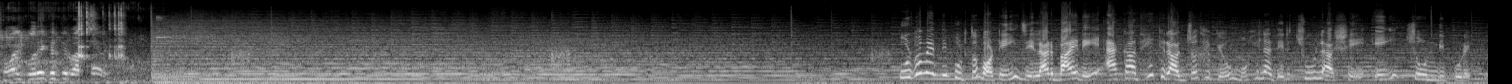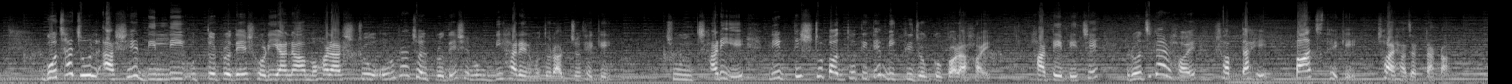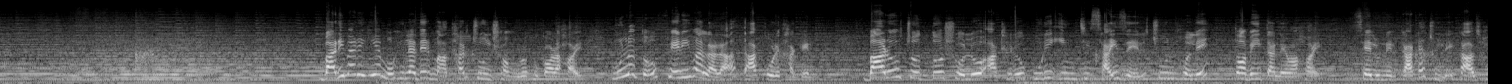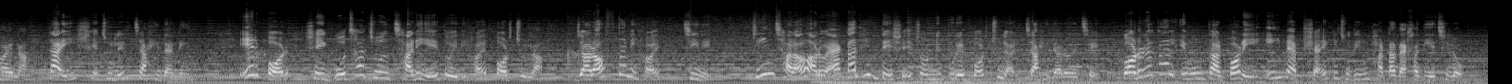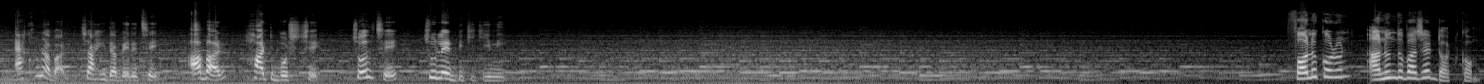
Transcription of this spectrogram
সবাই করে খেতে পারছে আর। পূর্ব মেদিনীপুর তো বটেই, জেলার বাইরে একাধিক রাজ্য থেকেও মহিলাদের চুল আসে এই চণ্ডীপুরে। গোছা চুল আসে দিল্লি, উত্তরপ্রদেশ, হরিয়ানা, মহারাষ্ট্র, অরুণাচল প্রদেশ এবং বিহারের মতো রাজ্য থেকে। চুল ছাড়িয়ে নির্দিষ্ট পদ্ধতিতে বিক্রিযোগ্য করা হয়। হাটে বেচে রোজগার হয় সপ্তাহে পাঁচ থেকে ছয় হাজার টাকা। বাড়ি বাড়ি গিয়ে মহিলাদের মাথার চুল সংগ্রহ করা হয়। মূলত ফেরিওয়ালারা তা করে থাকেন। বারো, চোদ্দ, ষোলো, আঠেরো, কুড়ি ইঞ্চি সাইজের চুল হলে তবেই তা নেওয়া হয়। সেলুনের কাটা চুলে কাজ হয় না, তাই সে চুলের চাহিদা নেই। এরপর সেই গোছা চুল ছাড়িয়ে তৈরি হয় পরচুলা, যা রফতানি হয় চীনে। চীন ছাড়াও আরও একাধিক দেশে চণ্ডীপুরের পরচুলার চাহিদা রয়েছে। করোনাকাল এবং তারপরে এই ব্যবসায় কিছুদিন ভাটা দেখা দিয়েছিল। এখন আবার চাহিদা বেড়েছে। আবার হাট বসছে। চলছে চুলের বিকিকিনি। ফলো করুন আনন্দবাজার ডট কম।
